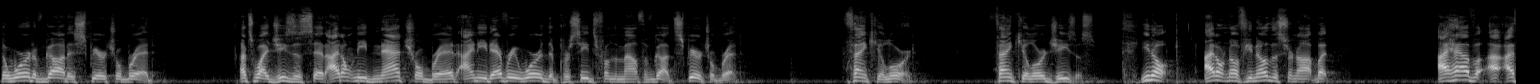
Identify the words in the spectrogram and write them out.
The Word of God is spiritual bread. That's why Jesus said, I don't need natural bread. I need every word that proceeds from the mouth of God, spiritual bread. Thank you, Lord. Thank you, Lord Jesus. You know, I don't know if you know this or not, but I have, I,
